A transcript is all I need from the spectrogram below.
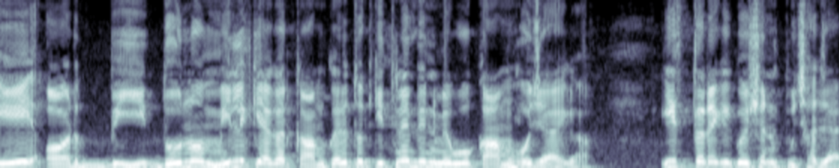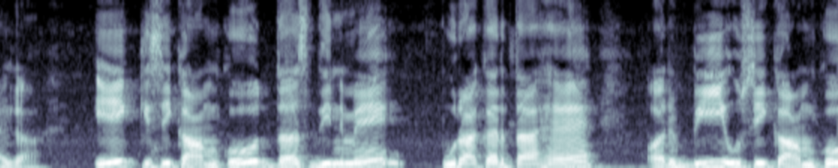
ए और बी दोनों मिल के अगर काम करें तो कितने दिन में वो काम हो जाएगा? इस तरह के क्वेश्चन पूछा जाएगा। ए किसी काम को दस दिन में पूरा करता है और बी उसी काम को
